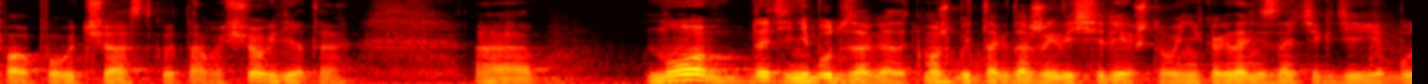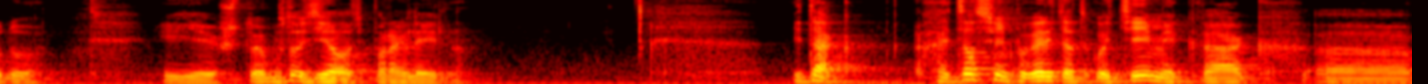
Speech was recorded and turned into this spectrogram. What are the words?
по, по участку, там еще где-то. Но, знаете, не буду загадывать. Может быть, так даже и веселее, что вы никогда не знаете, где я буду и что я буду делать параллельно. Итак, хотел сегодня поговорить о такой теме, как э,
